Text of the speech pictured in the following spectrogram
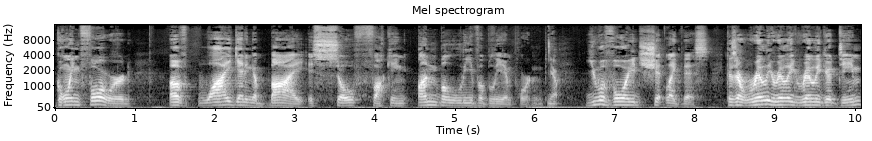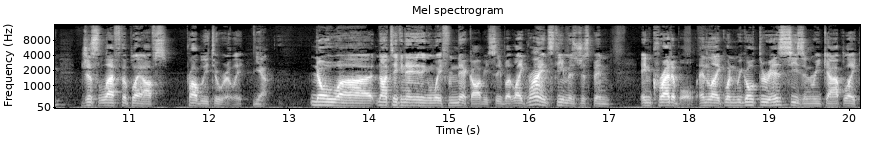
going forward of why getting a buy is so fucking unbelievably important. Yep. You avoid shit like this because a really, really, really good team just left the playoffs probably too early Yeah. no uh not taking anything away from Nick obviously, but like Ryan's team has just been incredible. And like when we go through his season recap, like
